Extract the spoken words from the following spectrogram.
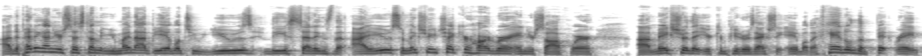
Uh, depending on your system, you might not be able to use these settings that I use, so make sure you check your hardware and your software. Uh, make sure that your computer is actually able to handle the bit rate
